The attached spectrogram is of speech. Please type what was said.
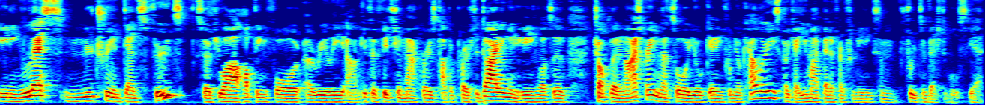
eating less nutrient dense foods. So if you are opting for a really, um, if it fits your macros type approach to dieting and you're eating lots of chocolate and ice cream and that's all you're getting from your calories, okay, you might benefit from eating some fruits and vegetables. Yeah.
